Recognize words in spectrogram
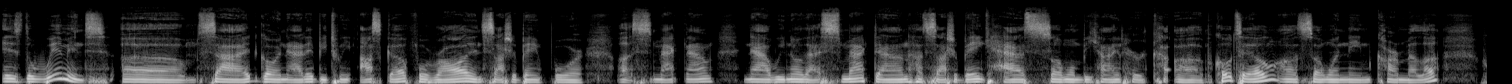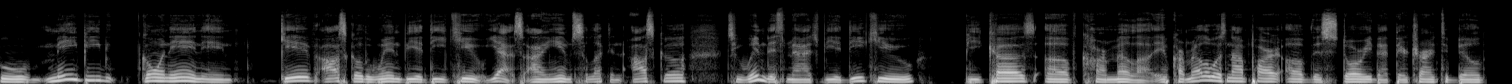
is the women's um, side going at it between Asuka for Raw and Sasha Banks for uh, SmackDown. Now we know that SmackDown, uh, Sasha Banks has someone behind her uh, coattail, uh, someone named Carmella, who may be going in and give Asuka the win via DQ. Yes, I am selecting Asuka to win this match via DQ because of Carmella. If Carmella was not part of this story that they're trying to build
